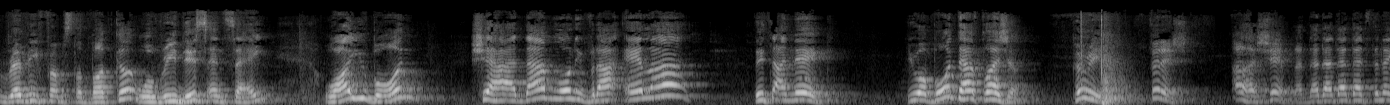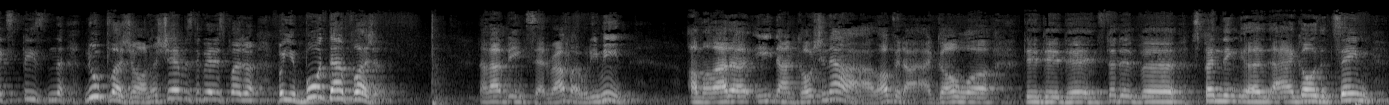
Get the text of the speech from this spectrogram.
Rebbe from Slobodka will read this and say, Why are you born? Shehadam lo nivra ela litaneg. You are born to have pleasure. Period. Finish. Al Hashem. That, that, that, that's the next piece. New pleasure on. Hashem is the greatest pleasure, but you're born to have pleasure. Now, that being said, Rabbi, what do you mean? I'm allowed to eat non kosher now? I love it. I, I go, uh, instead of uh, spending, uh, I go the same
